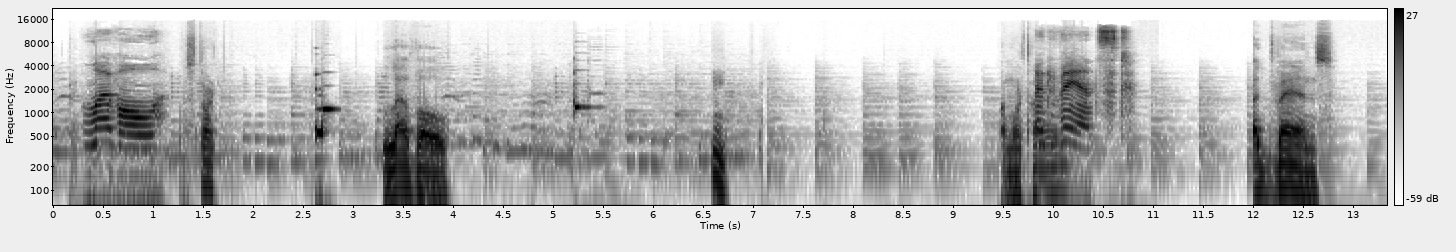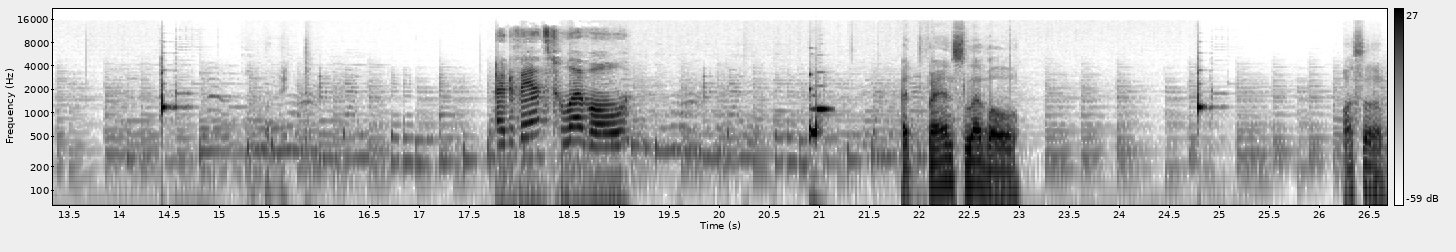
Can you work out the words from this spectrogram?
Okay. Level. Let's start. Level. Hmm. One more time. Advanced. Advance. Right. Advanced level. Advanced level. Awesome.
